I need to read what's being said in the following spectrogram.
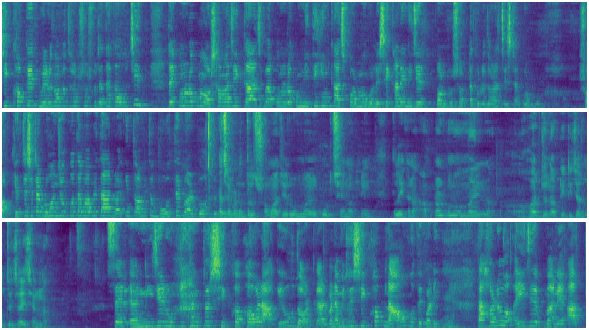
শিক্ষকের মেরুদণ্ড তো সবসময় সোজা থাকা উচিত। তাই কোনো রকম অসামাজিক কাজ বা কোনো রকম নীতিহীন কাজকর্ম হলে সেখানে নিজের কণ্ঠস্বরটা তুলে ধরার চেষ্টা করব। সব ক্ষেত্রে সেটা গ্রহণযোগ্যতা পাবে তা নয়, কিন্তু আমি তো বলতে পারব আচ্ছা ম্যাডাম, তাহলে সমাজের উন্নয়ন করছেন আপনি, তাহলে এখানে আপনার কোনো উন্নয়ন হওয়ার জন্য আপনি টিচার হতে চাইছেন না? স্যার নিজের উন্নয়ন তো শিক্ষক হওয়ার আগেও দরকার। মানে আমি যদি শিক্ষক নাও হতে পারি তাহলেও এই যে মানে আত্ম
